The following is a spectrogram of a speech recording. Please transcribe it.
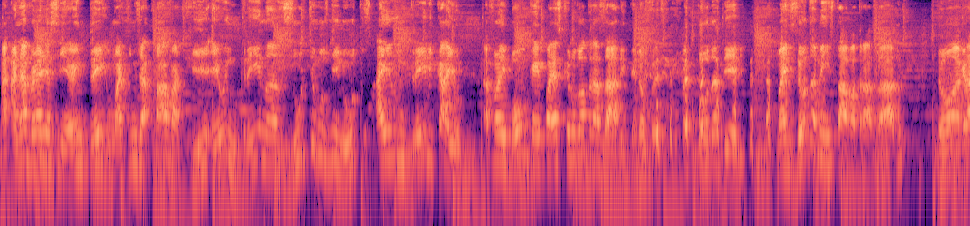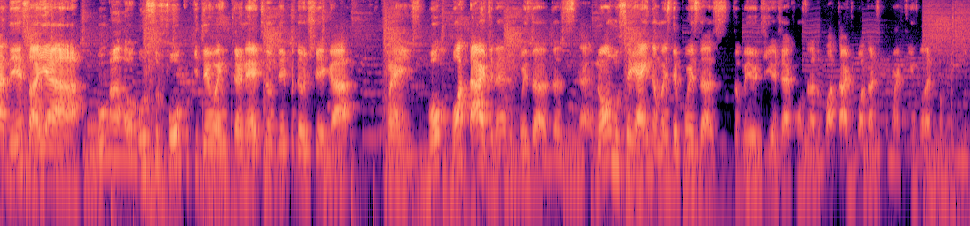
na verdade, assim, eu entrei, o Marquinhos já tava aqui, eu entrei nos últimos minutos, aí eu entrei e ele caiu. Aí eu falei, bom, que aí parece que eu não tô atrasado, entendeu? Parece que é toda dele. Mas eu também estava atrasado, então agradeço aí a, o, a, o, sufoco que deu a internet, deu tempo de eu chegar. Mas boa, boa tarde, né? Depois da, das. É, não almocei ainda, mas depois das, do meio-dia já é considerado boa tarde. Boa tarde pro Marquinhos, tarde pra todo mundo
